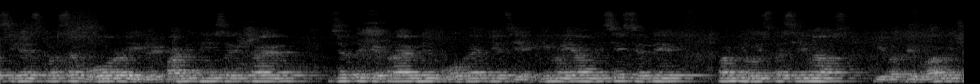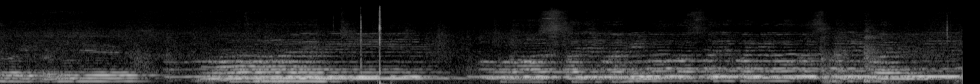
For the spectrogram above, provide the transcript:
Вселенского собора, игры памятные совершаем, святых и праведных Бога, Отец, Якима и Анны, все святых, помилуй, спаси нас, ибо Ты благо. Аминь.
